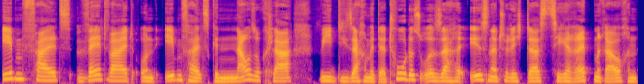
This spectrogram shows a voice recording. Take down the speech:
Ebenfalls weltweit und ebenfalls genauso klar wie die Sache mit der Todesursache ist natürlich das Zigarettenrauchen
